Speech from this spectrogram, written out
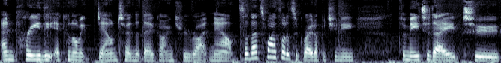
and pre the economic downturn that they're going through right now. So that's why I thought it's a great opportunity for me today to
